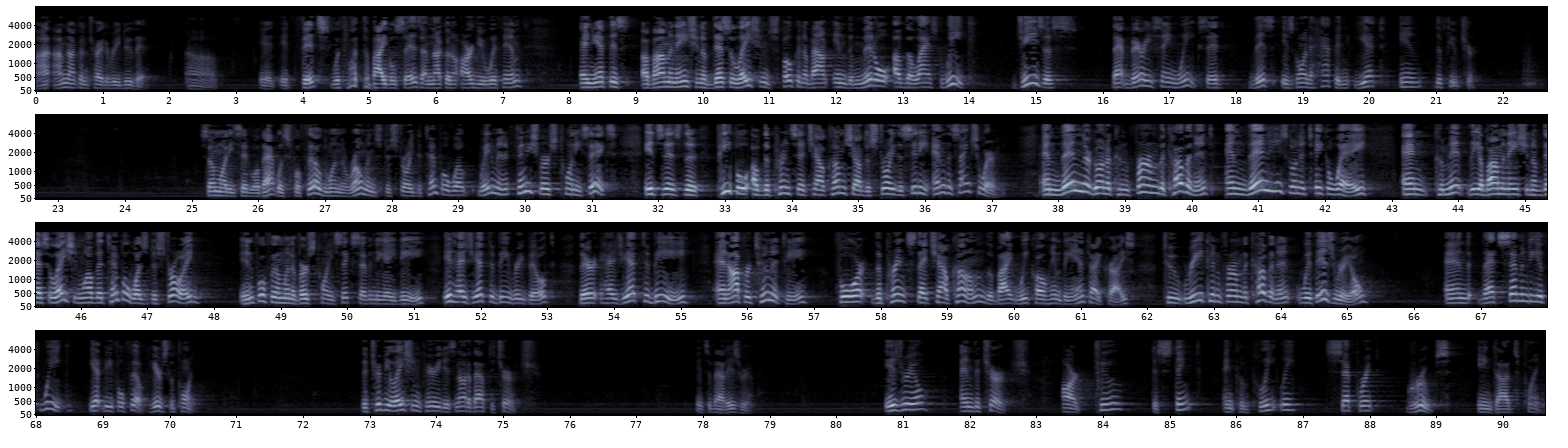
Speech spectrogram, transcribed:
I, am not going to try to redo that. Uh, it, it fits with what the Bible says. I'm not going to argue with him. And yet, this abomination of desolation spoken about in the middle of the last week, Jesus, that very same week, said, This is going to happen yet in the future. Somebody said, well, that was fulfilled when the Romans destroyed the temple. Well, wait a minute. Finish verse 26. It says, the people of the prince that shall come shall destroy the city and the sanctuary. And then they're going to confirm the covenant, and then he's going to take away and commit the abomination of desolation. Well, the temple was destroyed in fulfillment of verse 26, 70 AD. It has yet to be rebuilt. There has yet to be an opportunity for the prince that shall come, the we call him the Antichrist, to reconfirm the covenant with Israel and that 70th week yet be fulfilled. Here's the point. The tribulation period is not about the church. It's about Israel. Israel and the church are two distinct and completely separate groups in God's plan.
